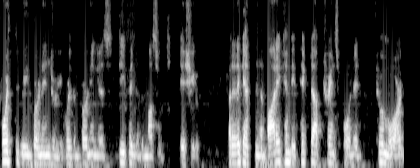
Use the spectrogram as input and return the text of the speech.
fourth degree burn injury where the burning is deep into the muscle tissue. But again, the body can be picked up, transported to a morgue,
